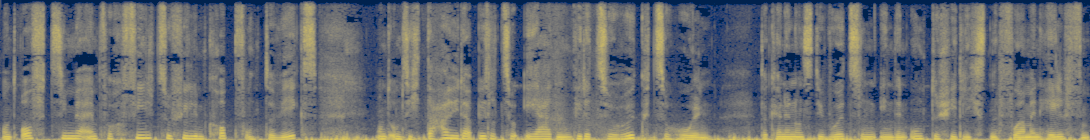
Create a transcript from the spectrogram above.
und oft sind wir einfach viel zu viel im Kopf unterwegs. Und um sich da wieder ein bisschen zu erden, wieder zurückzuholen, da können uns die Wurzeln in den unterschiedlichsten Formen helfen.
